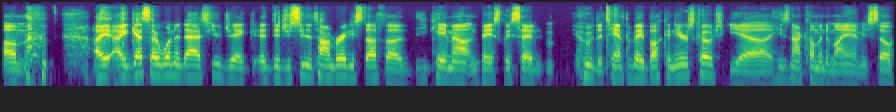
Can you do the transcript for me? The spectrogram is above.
Um, I, I, guess I wanted to ask you, Jake, uh, did you see the Tom Brady stuff? Uh, he came out and basically said, who the Tampa Bay Buccaneers coach? Yeah, he's not coming to Miami. So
